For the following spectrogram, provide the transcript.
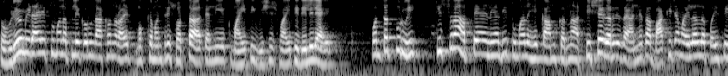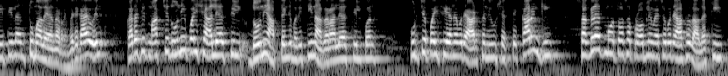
तो व्हिडिओ मी डायरेक्ट तुम्हाला प्ले करून दाखवणार आहेत मुख्यमंत्री स्वतः त्यांनी एक माहिती विशेष माहिती दिलेली आहे. पण तत्पूर्वी तिसरा हप्ता येण्याआधी तुम्हाला हे काम करणं अतिशय गरजेचं आहे. अन्यथा बाकीच्या महिलांना पैसे येतील आणि तुम्हाला येणार नाही. म्हणजे काय होईल? कदाचित मागचे दोन्ही पैसे आले असतील दोन्ही हप्त्यांच्यामध्ये तीन हजार आले असतील पण पुढचे पैसे येण्यामध्ये अडचण येऊ शकते. कारण की सगळ्यात महत्त्वाचा प्रॉब्लेम याच्यामध्ये असा झाला की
